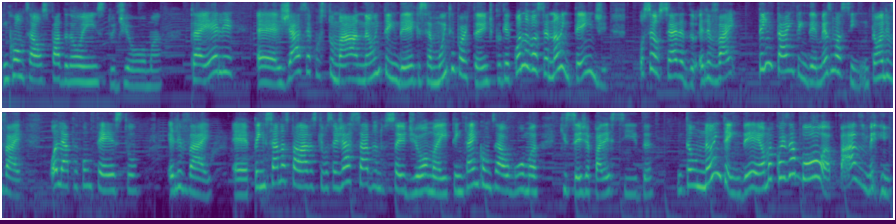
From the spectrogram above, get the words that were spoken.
encontrar os padrões do idioma, para ele é, já se acostumar a não entender, que isso é muito importante, porque quando você não entende, o seu cérebro ele vai tentar entender mesmo assim. Então ele vai olhar para o contexto, ele vai é, pensar nas palavras que você já sabe no seu idioma e tentar encontrar alguma que seja parecida. Então, não entender é uma coisa boa, pasmem,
